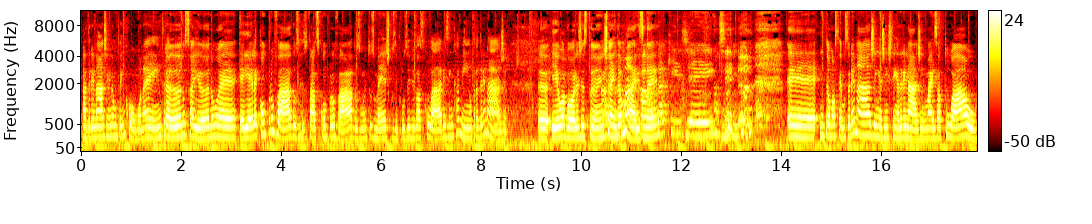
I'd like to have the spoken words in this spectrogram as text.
A drenagem não tem como, né? Entra ano, sai ano, é, é, e ela é comprovada, os resultados comprovados, muitos médicos, inclusive vasculares, encaminham para drenagem. Uh, eu agora gestante, ah, ainda mais, né? Tá aqui, gente. É, então nós temos drenagem, a gente tem a drenagem mais atual,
